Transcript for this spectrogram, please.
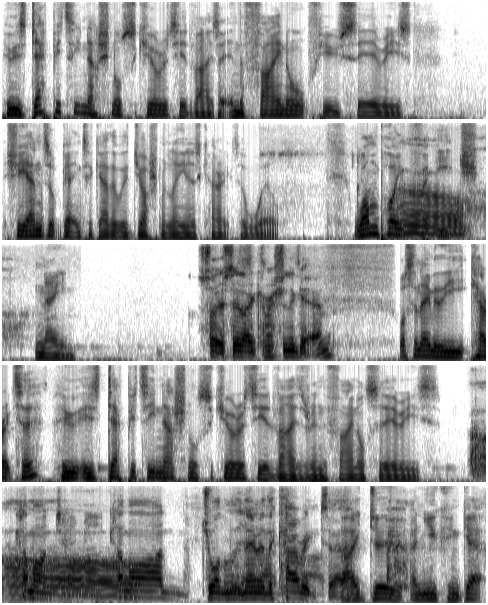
who is Deputy National Security Advisor in the final few series? She ends up getting together with Josh Malina's character Will. One point Oh. for each name. sorry, say that question again. What's the name of the character who is Deputy National Security Advisor in the final series? Come on, Jamie. Come on. Do you want Pull the it name of the character? I do, and you can get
